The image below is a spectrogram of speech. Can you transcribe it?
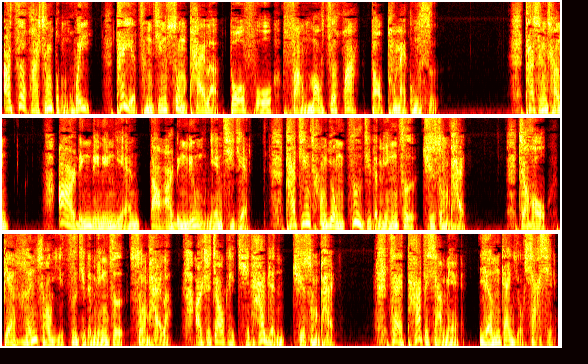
而字画商董辉，他也曾经送拍了多幅仿冒字画到拍卖公司。他声称，二零零零年到二零零五年期间，他经常用自己的名字去送拍，之后便很少以自己的名字送拍了，而是交给其他人去送拍。在他的下面仍然有下线。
